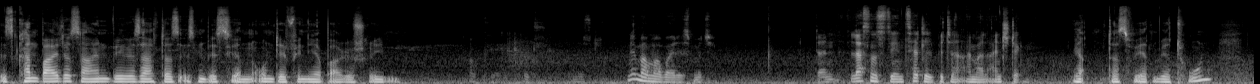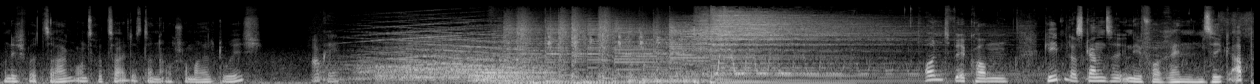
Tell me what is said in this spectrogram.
Es kann beides sein, wie gesagt, das ist ein bisschen undefinierbar geschrieben. Okay, gut. Alles klar. Nehmen wir mal beides mit. Dann lass uns den Zettel bitte einmal einstecken. Ja, das werden wir tun. Und ich würde sagen, unsere Zeit ist dann auch schon mal durch. Okay. Und wir kommen, geben das Ganze in die Forensik ab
